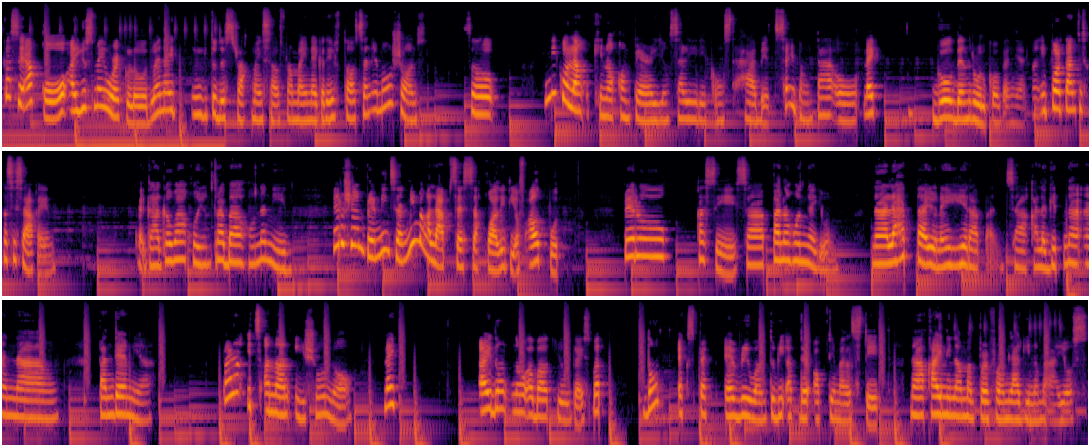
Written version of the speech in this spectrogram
Kasi ako, I use my workload when I need to distract myself from my negative thoughts and emotions. So, hindi ko lang kino-compare yung sarili kong habits sa ibang tao. Like, golden rule ko, ganyan. Ang importante kasi sa akin, nagagawa ko yung trabaho na need pero syempre, minsan may mga lapses sa quality of output. Pero kasi sa panahon ngayon na lahat tayo nahihirapan sa kalagitnaan ng pandemya, parang it's a non-issue, no? Like, I don't know about you guys, but don't expect everyone to be at their optimal state na kaya nilang mag-perform lagi na maayos.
